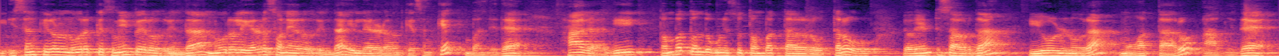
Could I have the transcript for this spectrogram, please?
ಈ ಸಂಖ್ಯೆಗಳು ನೂರಕ್ಕೆ ಸಮೀಪ ಇರೋದ್ರಿಂದ, ನೂರಲ್ಲಿ ಎರಡು ಸೊನ್ನೆ ಇರೋದ್ರಿಂದ ಇಲ್ಲಿ ಎರಡು ಅಂಕೆ ಸಂಖ್ಯೆ ಬಂದಿದೆ. ಹಾಗಾಗಿ ತೊಂಬತ್ತೊಂದು ಗುಣಿಸು ತೊಂಬತ್ತಾರರ ಉತ್ತರವು ಎಂಟು ಸಾವಿರದ ಏಳ್ನೂರ ಮೂವತ್ತಾರು ಆಗಿದೆ.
